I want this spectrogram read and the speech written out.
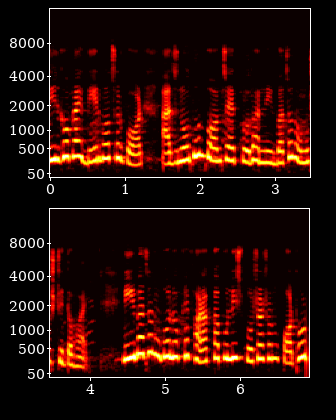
দীর্ঘ প্রায় দেড় বছর পর আজ নতুন পঞ্চায়েত প্রধান নির্বাচন অনুষ্ঠিত হয়। নির্বাচন উপলক্ষে ফারাক্কা পুলিশ প্রশাসন কঠোর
